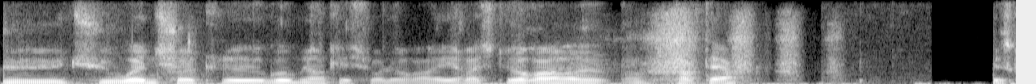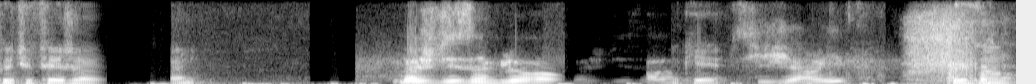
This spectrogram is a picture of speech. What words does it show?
Tu, tu one-shot le gobelin qui est sur le rat. Il reste le rat euh, par terre. Qu'est-ce que tu fais, Jacques Bah, je désingue le rat. Ok. Si j'y arrive. 20.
